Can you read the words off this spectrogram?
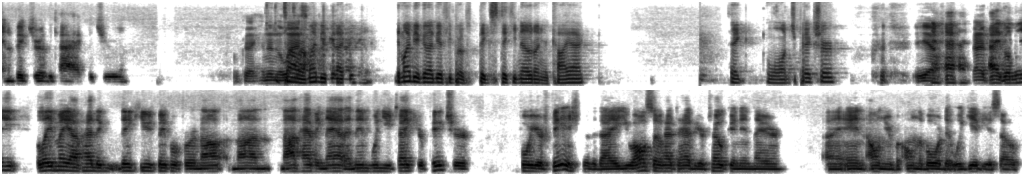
and a picture of the kayak that you're in. Okay. And then the Tyler, last. it might be a good idea. It might be a good idea if you put a big sticky note on your kayak. Take launch picture. Yeah. Hey, believe believe me, I've had to DQ people for not non not having that. And then when you take your picture for your fish for the day, you also have to have your token in there uh, and on your on the board that we give you. So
